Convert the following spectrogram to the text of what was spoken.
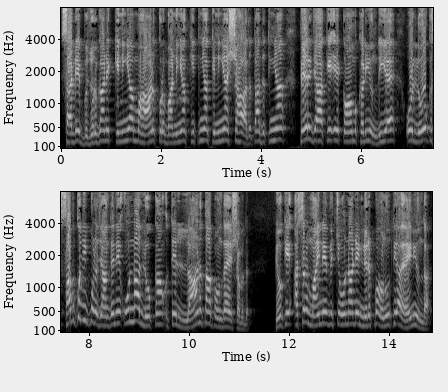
ਸਾਡੇ ਬਜ਼ੁਰਗਾਂ ਨੇ ਕਿੰਨੀਆਂ ਮਹਾਨ ਕੁਰਬਾਨੀਆਂ ਕੀਤੀਆਂ, ਕਿੰਨੀਆਂ ਸ਼ਹਾਦਤਾਂ ਦਿੱਤੀਆਂ, ਫਿਰ ਜਾ ਕੇ ਇਹ ਕੌਮ ਖੜੀ ਹੁੰਦੀ ਹੈ, ਉਹ ਲੋਕ ਸਭ ਕੁਝ ਹੀ ਭੁੱਲ ਜਾਂਦੇ ਨੇ, ਉਹਨਾਂ ਲੋਕਾਂ ਉੱਤੇ ਲਾਹਣਤਾਂ ਪਾਉਂਦਾ ਇਹ ਸ਼ਬਦ, ਕਿਉਂਕਿ ਅਸਲ ਮਾਇਨੇ ਵਿੱਚ ਉਹਨਾਂ ਨੇ ਨਿਰਭਉ ਨੂੰ ਧਿਆਇਆ ਹੀ ਨਹੀਂ ਹੁੰਦਾ।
